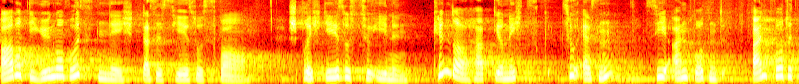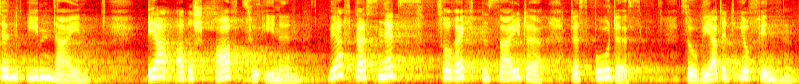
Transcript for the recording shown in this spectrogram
Aber die Jünger wussten nicht, dass es Jesus war. Spricht Jesus zu ihnen, Kinder, habt ihr nichts zu essen? Sie antworteten ihm nein. Er aber sprach zu ihnen, werft das Netz zur rechten Seite des Bootes, so werdet ihr finden.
